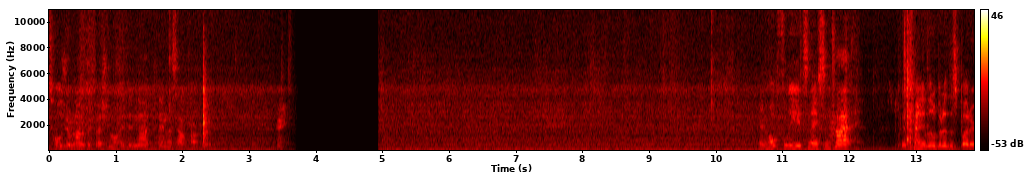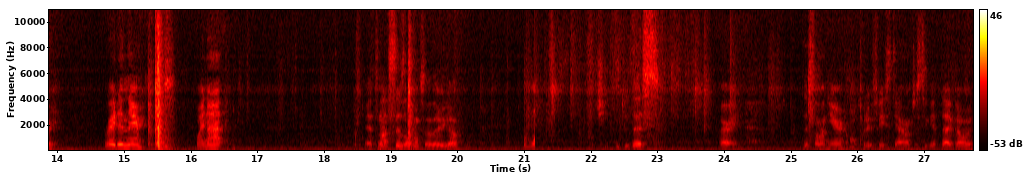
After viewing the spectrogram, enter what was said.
I told you I'm not a professional. I did not plan this out properly. And hopefully it's nice and hot. Put a tiny little bit of this butter right in there. Why not? It's not sizzling, so there you go. Do this. All right, put this on here. I'm gonna put it face down just to get that going.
